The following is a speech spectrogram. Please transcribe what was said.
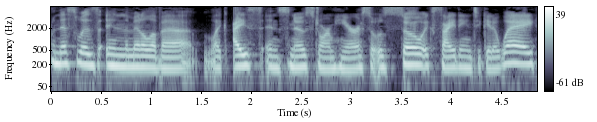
And this was in the middle of a like ice and snowstorm here. So it was so exciting to get away.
